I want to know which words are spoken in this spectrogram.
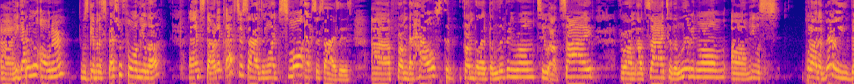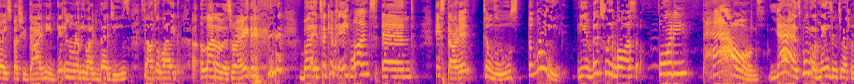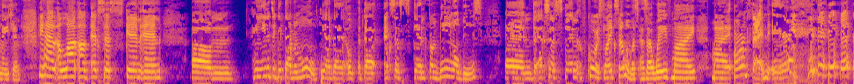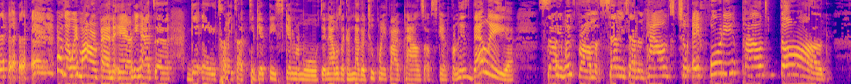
Uh, he got a new owner. Was given a special formula and started exercising, like small exercises, uh, from the house to from the, the living room to outside, from outside to the living room. Um, he was put on a very very special diet. He didn't really like veggies. Sounded like a, a lot of us, right? but it took him eight months, and he started to lose the weight. He eventually lost forty pounds. Yes, what an amazing transformation. He had a lot of excess skin and um, he needed to get that removed. He had that uh, that excess skin from being obese and the excess skin, of course, like some of us, as I wave my my arm fat in the air, as I wave my arm fat in the air, he had to get a tummy tuck to get the skin removed, and that was like another 2.5 pounds of skin from his belly. So he went from 77 pounds to a 40 pound dog.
